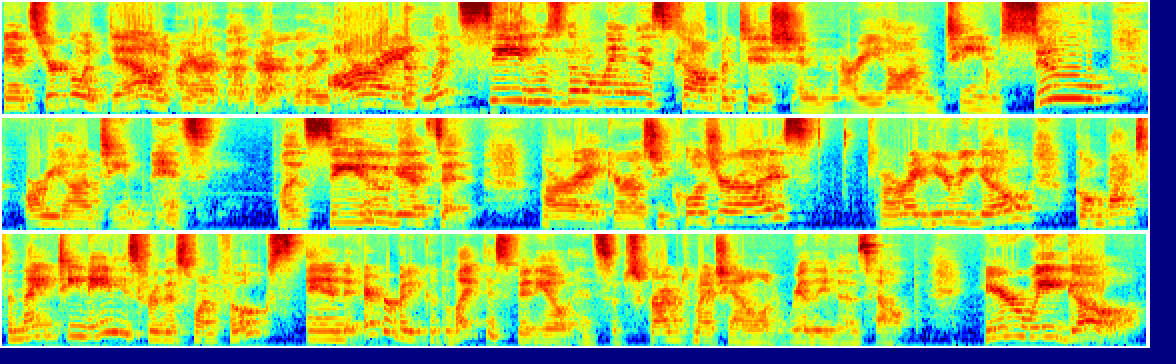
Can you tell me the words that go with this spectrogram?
Nance, you're going down apparently. Apparently. All right, let's see who's going to win this competition. Are you on Team Sue or are you on Team Nancy? Let's see who gets it. All right, girls, you close your eyes. All right, here we go. Going back to the 1980s for this one, folks. And if everybody could like this video and subscribe to my channel, it really does help. Here we go.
